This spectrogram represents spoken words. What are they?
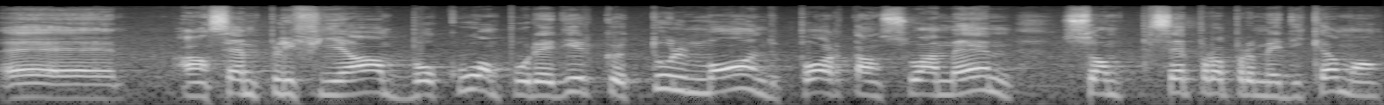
Euh, en simplifiant beaucoup, on pourrait dire que tout le monde porte en soi-même ses propres médicaments.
